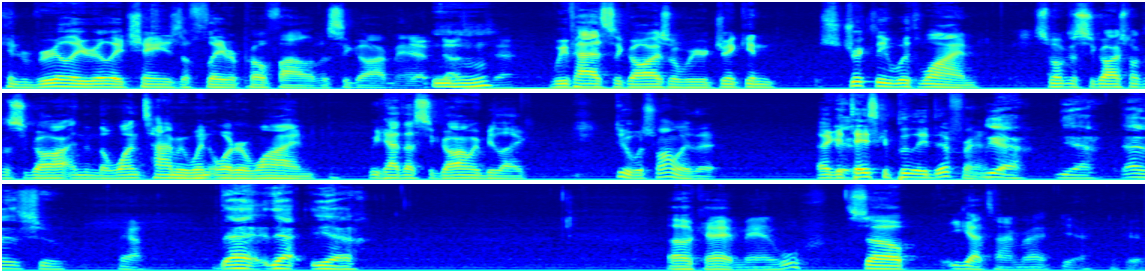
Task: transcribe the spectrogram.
can really, really change the flavor profile of a cigar, man. Yeah, it does, Mhm. yeah. We've had cigars where we were drinking strictly with wine, smoked a cigar, smoked a cigar, and then the one time we wouldn't order wine, we'd have that cigar and we'd be like, dude, what's wrong with it? Like it tastes completely different. Yeah, yeah, that is true. Yeah. That that yeah. Okay, man. Woo. So you got time, right? Yeah. Good.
